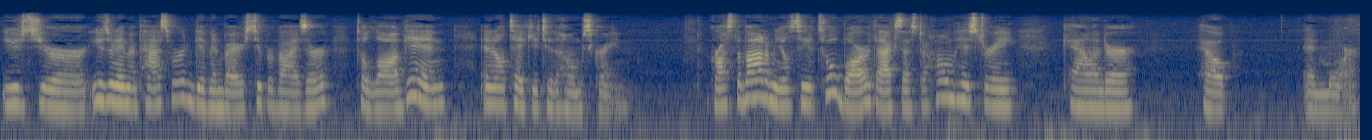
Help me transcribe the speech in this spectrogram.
Use your username and password given by your supervisor to log in and it'll take you to the home screen. Across the bottom you'll see a toolbar with access to home history, calendar, help, and more.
